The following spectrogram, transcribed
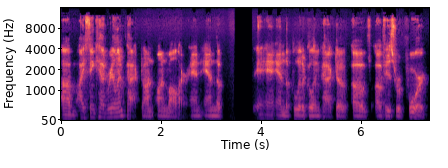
um, I think had real impact on on Mueller and and the and the political impact of, of, of his report.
